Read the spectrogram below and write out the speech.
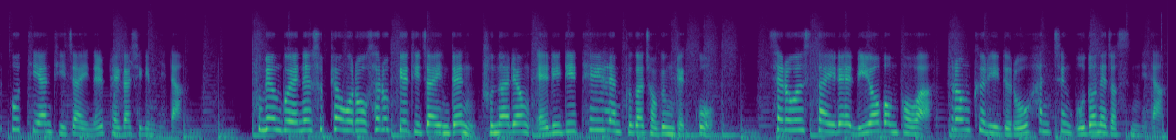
스포티한 디자인을 배가식입니다. 후면부에는 수평으로 새롭게 디자인된 분할형 LED 테일램프가 적용됐고 새로운 스타일의 리어 범퍼와 트렁크 리드로 한층 모던해졌습니다.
